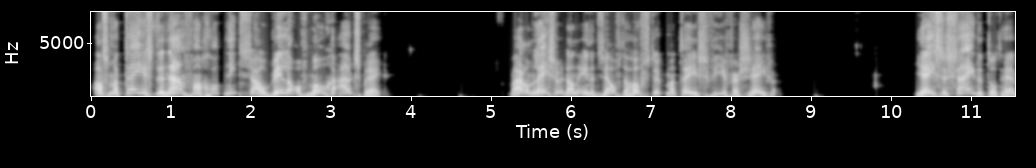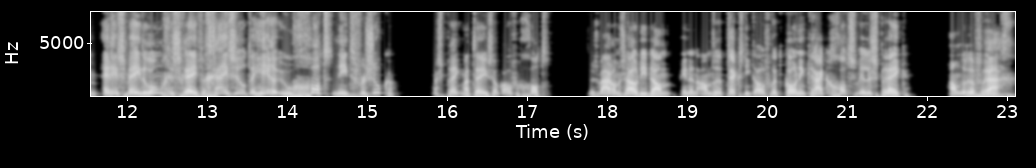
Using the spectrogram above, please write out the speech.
Als Matthäus de naam van God niet zou willen of mogen uitspreken, waarom lezen we dan in hetzelfde hoofdstuk Matthäus 4, vers 7? Jezus zeide tot hem: Er is wederom geschreven: Gij zult de Heere uw God niet verzoeken. Daar spreekt Matthäus ook over God. Dus waarom zou hij dan in een andere tekst niet over het koninkrijk Gods willen spreken? Andere vraag.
